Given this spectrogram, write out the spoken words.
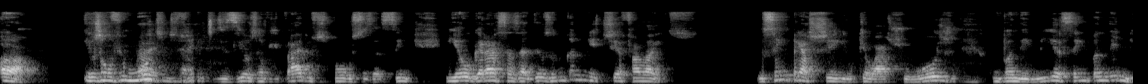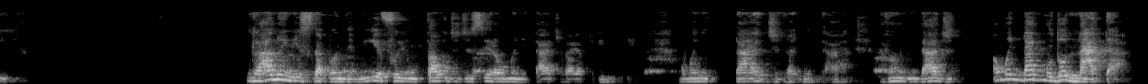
ó, eu já ouvi um monte de gente dizer, eu já vi vários posts assim, e eu, graças a Deus, eu nunca me meti a falar isso. Eu sempre achei o que eu acho hoje, com pandemia sem pandemia. Lá no início da pandemia foi um tal de dizer a humanidade vai aprender, a humanidade vai mudar, a humanidade, a humanidade mudou nada.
